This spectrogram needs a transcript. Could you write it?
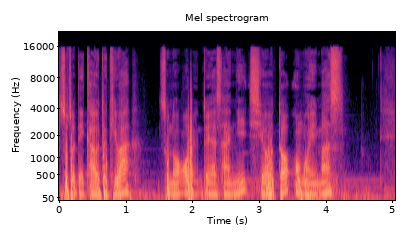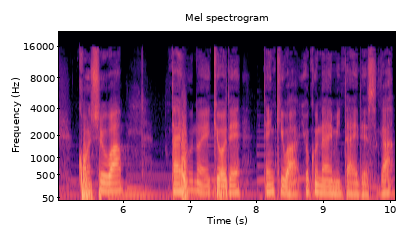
外で買う時はそのお弁当屋さんにしようと思います今週は台風の影響で天気は良くないみたいですが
